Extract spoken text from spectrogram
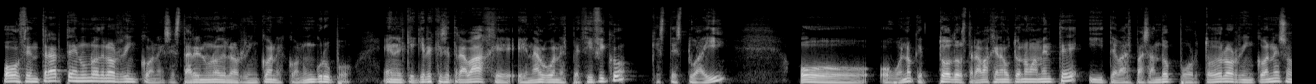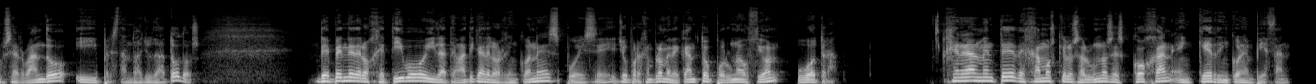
o centrarte en uno de los rincones, estar en uno de los rincones con un grupo en el que quieres que se trabaje en algo en específico, que estés tú ahí, o, o, bueno, que todos trabajen autónomamente y te vas pasando por todos los rincones observando y prestando ayuda a todos. Depende del objetivo y la temática de los rincones, pues eh, yo por ejemplo me decanto por una opción u otra. Generalmente dejamos que los alumnos escojan en qué rincón empiezan.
